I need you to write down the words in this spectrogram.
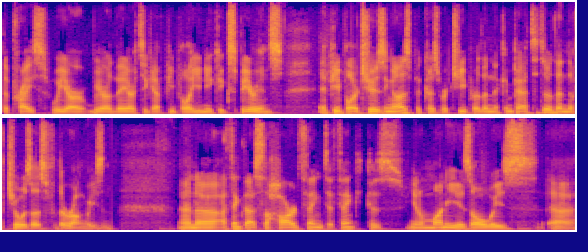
the price. We are we are there to give people a unique experience. If people are choosing us because we're cheaper than the competitor, then they've chose us for the wrong reason. And uh, I think that's the hard thing to think because you know money is always uh,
